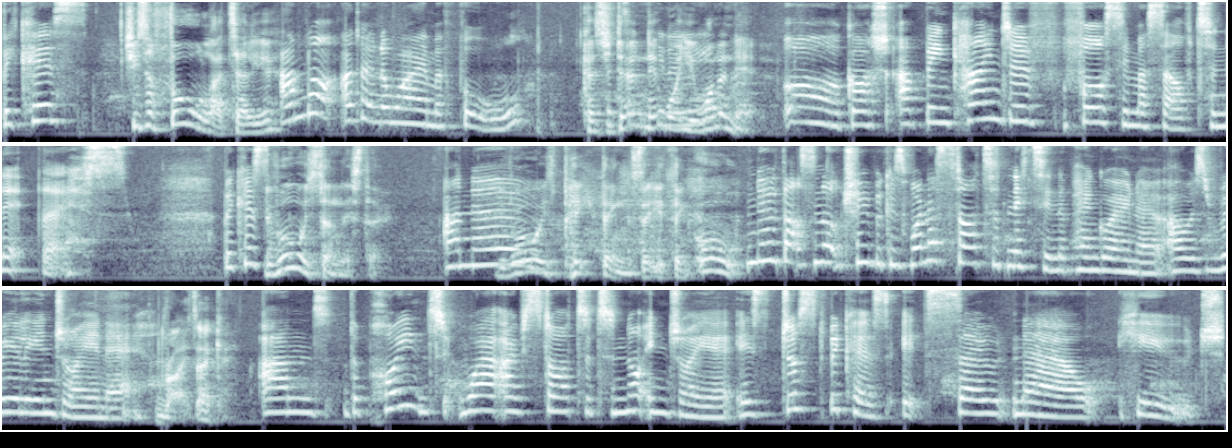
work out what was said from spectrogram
Because She's a fool, I tell you. I'm not, I don't know why I'm a fool. Because you don't knit what you want to knit. Oh gosh, I've been kind of forcing myself to knit this. Because You've always done this, though. I know. You've always picked things that you think, oh, No, that's not true because when I started knitting the Penguono, I was really enjoying it. right, okay. And the point where I've started to not enjoy it is just because it's so now huge.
